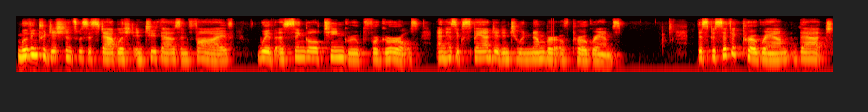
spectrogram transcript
Moving Traditions was established in 2005 with a single teen group for girls and has expanded into a number of programs. The specific program that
